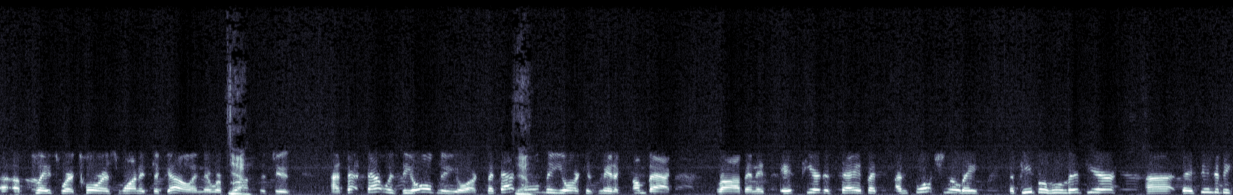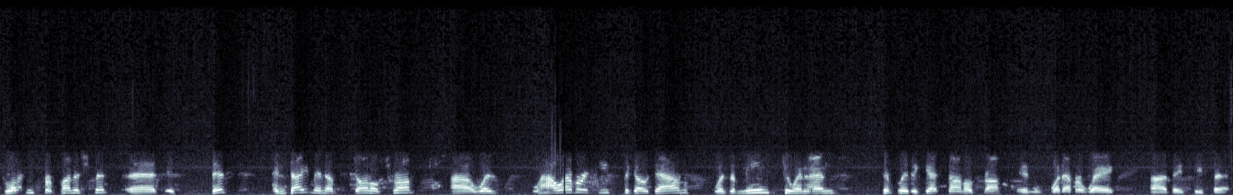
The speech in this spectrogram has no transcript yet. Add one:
a, place where tourists wanted to go and there were Yeah. prostitutes. Uh, that, that was the old New York. But that Yeah. old New York has made a comeback, Rob, and it's, it's here to stay. But unfortunately, the people who live here, uh, they seem to be gluttons for punishment. Uh, it's, this indictment of Donald Trump uh, was, however it needs to go down, was a means to an end simply to get Donald Trump in whatever way uh, they see fit.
